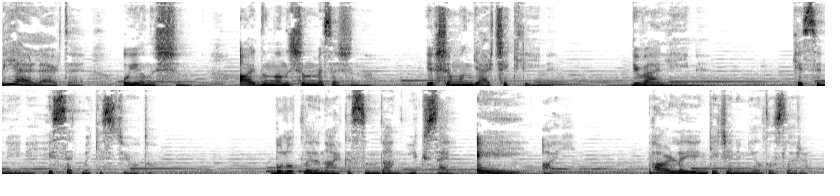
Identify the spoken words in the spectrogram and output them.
bir yerlerde uyanışın, aydınlanışın mesajını, yaşamın gerçekliğini, güvenliğini, kesinliğini hissetmek istiyordu. Bulutların arkasından yüksel ey ay, parlayın gecenin yıldızları.''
